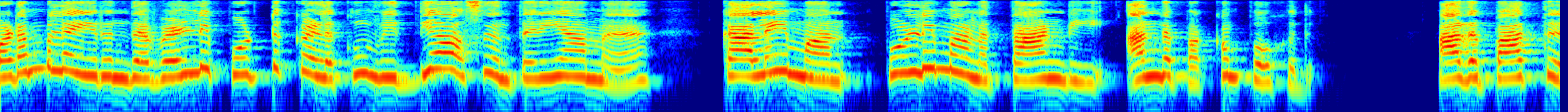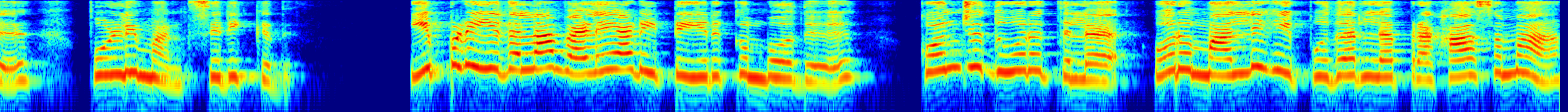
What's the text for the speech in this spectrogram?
உடம்புல இருந்த வெள்ளி பொட்டுக்களுக்கும் வித்தியாசம் தெரியாம கலைமான் புள்ளிமானை தாண்டி அந்த பக்கம் போகுது. அதை பார்த்து புள்ளிமான் சிரிக்குது. இப்படி இதெல்லாம் விளையாடிட்டு இருக்கும்போது கொஞ்ச தூரத்துல ஒரு மல்லிகை புதர்ல பிரகாசமா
